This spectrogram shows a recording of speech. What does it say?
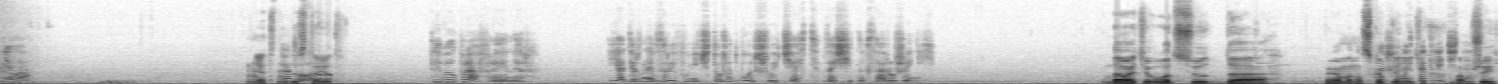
Поняла. Нет, не Готово. достает. Ты был прав, Рейнер. Ядерный взрыв уничтожит большую часть защитных сооружений. Давайте вот сюда. Прямо на скопление этих отличная. бомжей.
